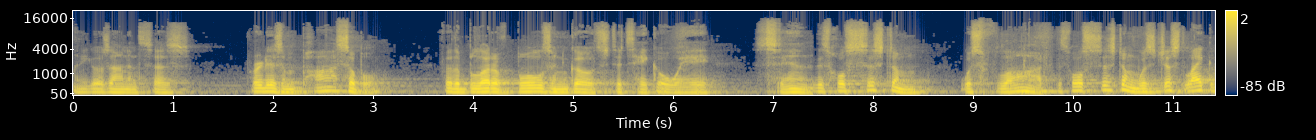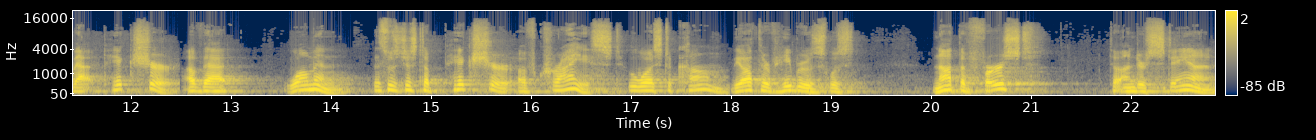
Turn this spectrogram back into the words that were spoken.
And he goes on and says, For it is impossible for the blood of bulls and goats to take away sin. This whole system was flawed. This whole system was just like that picture of that woman. This was just a picture of Christ who was to come. The author of Hebrews was not the first to understand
